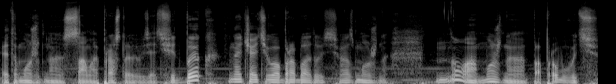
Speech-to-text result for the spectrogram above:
это можно самое простое взять фидбэк и начать его обрабатывать, возможно. Ну, а можно попробовать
